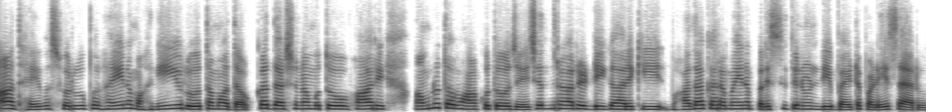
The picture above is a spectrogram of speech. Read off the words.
ఆ దైవ స్వరూపులైన మహనీయులు తమ దొక్క దర్శనముతో వారి అమృత వాక్కుతో జయచంద్రారెడ్డి గారికి బాధాకరమైన పరిస్థితి నుండి బయటపడేశారు.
